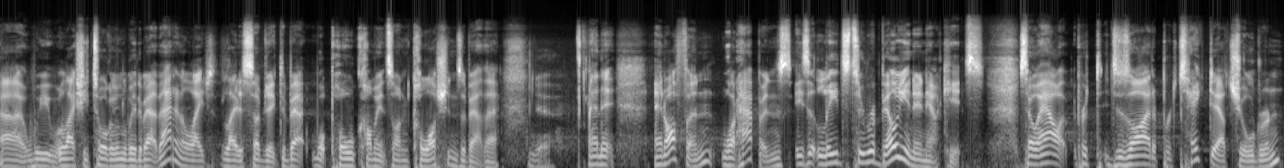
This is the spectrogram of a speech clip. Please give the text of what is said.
uh, we will actually talk a little bit about that in a later, later subject about what Paul comments on Colossians about that. yeah. And it, and often what happens is it leads to rebellion in our kids. So our pr- desire to protect our children,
